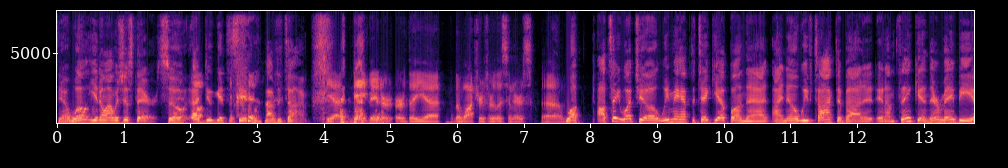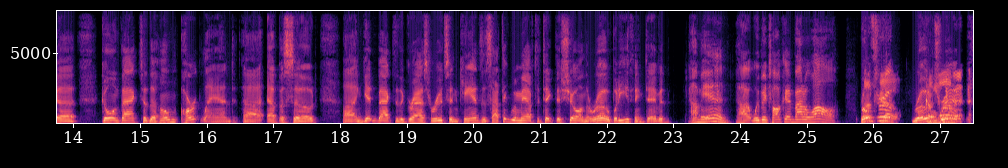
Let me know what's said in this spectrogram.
Yeah, well, you know, I was just there, so I do get to see it from time to time. yeah, David or, or the uh, the watchers or listeners. Um, Well, I'll tell you what, Joe, we may have to take you up on that. I know we've talked about it, and I'm thinking there may be uh, going back to the home heartland uh, episode uh, and getting back to the grassroots in Kansas. I think we may have to take this show on the road. What do you think, David? I'm in. Uh, we've been talking about it a while. Road let's trip. go. Road Come on. trip.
